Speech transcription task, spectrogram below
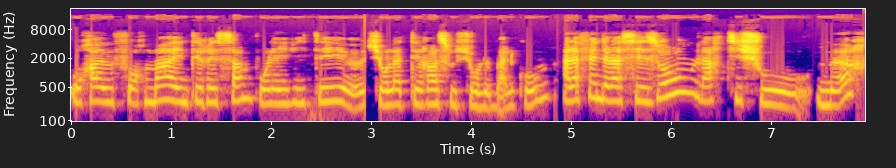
aura un format intéressant pour l'inviter euh, sur la terrasse ou sur le balcon. À la fin de la saison, l'artichaut meurt,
